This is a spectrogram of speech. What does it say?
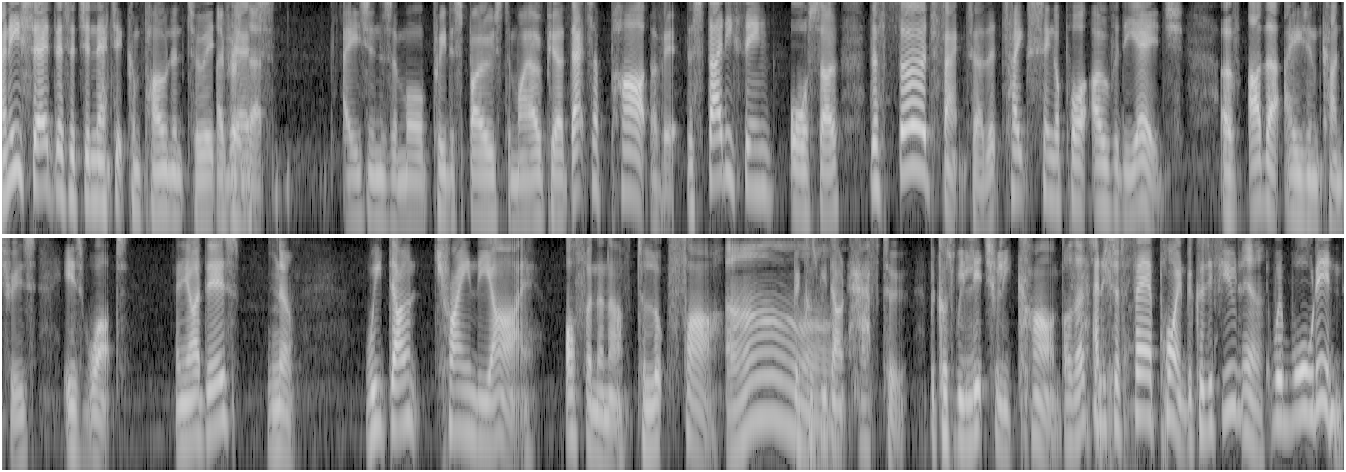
And he said there's a genetic component to it. I've heard yes. Asians are more predisposed to myopia. That's a part of it. The study thing also. The third factor that takes Singapore over the edge of other Asian countries is what? Any ideas? no We don't train the eye often enough to look far oh because we oh. don't have to. Because we literally can't. Oh, that's and it's a fair point because if you Yeah. we're walled in,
